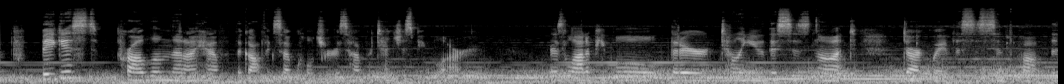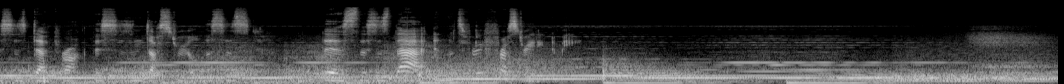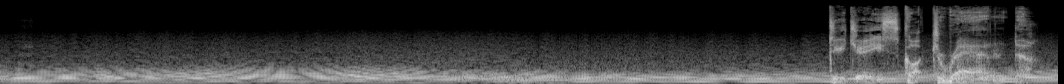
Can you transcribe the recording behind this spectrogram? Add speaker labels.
Speaker 1: The p- biggest problem that I have with the gothic subculture is how pretentious people are. There's a lot of people that are telling you this is not dark wave, this is synth pop, this is death rock, this is industrial, this is this, this is that, and that's very frustrating to me.
Speaker 2: DJ Scott Durand.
